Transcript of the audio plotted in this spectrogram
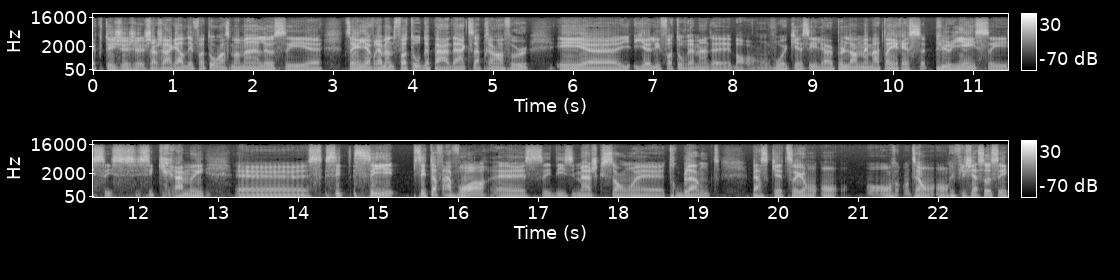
écoutez, je, je, je, regarde des photos en ce moment. là. C'est, il y a vraiment une photo de pendant que ça prend en feu. Et il y a les photos vraiment de... Bon, on voit que c'est un peu le lendemain matin, il reste plus rien. C'est, c'est, cramé. c'est c'est tough à voir. Euh, c'est des images qui sont euh, troublantes parce que, tu sais, on, on, on, réfléchit à ça, c'est,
